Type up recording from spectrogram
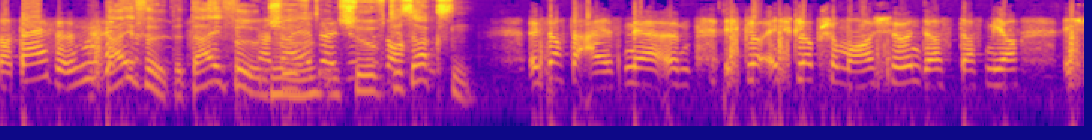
Der Teufel. Teufel, der Teufel und Der schuf, Teufel und schuf die Sachsen. Ich sagte eins, mir, ähm, ich glaube ich glaub schon mal schön, dass, dass wir, ich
